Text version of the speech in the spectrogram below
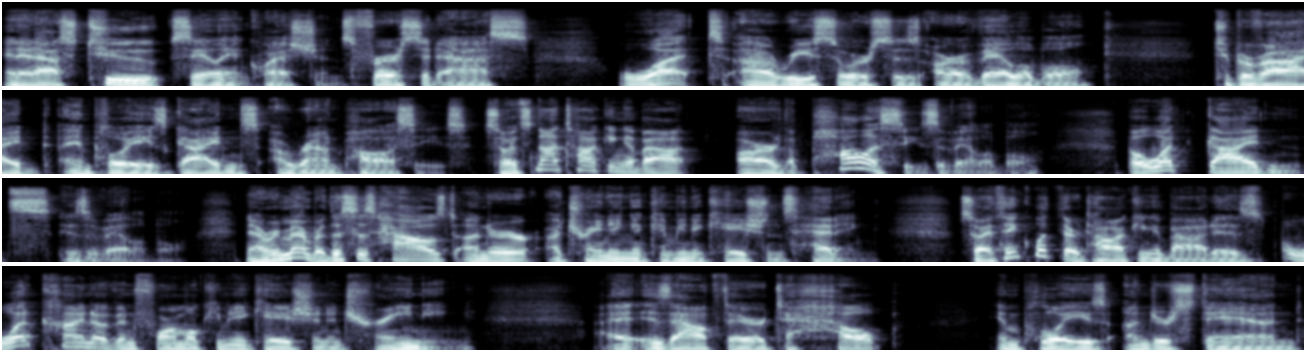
And it asks two salient questions. First, it asks what uh, resources are available to provide employees guidance around policies. So it's not talking about are the policies available, but what guidance is available? Now, remember, this is housed under a training and communications heading. So I think what they're talking about is what kind of informal communication and training uh, is out there to help employees understand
